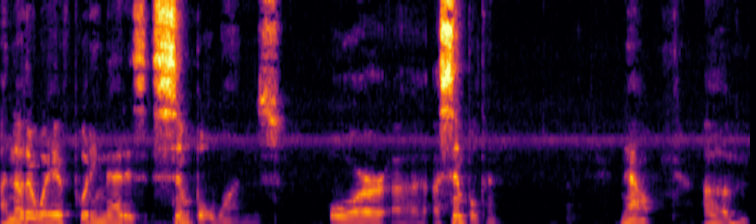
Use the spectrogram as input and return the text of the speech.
Another way of putting that is simple ones or uh, a simpleton. Now, um,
